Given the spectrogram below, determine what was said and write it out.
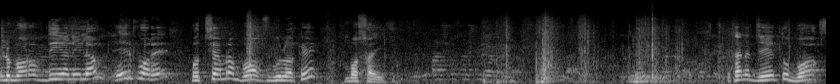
একটু বরফ দিয়ে নিলাম। এরপরে হচ্ছে আমরা বক্সগুলোকে বসাই। এখানে যেহেতু বক্স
